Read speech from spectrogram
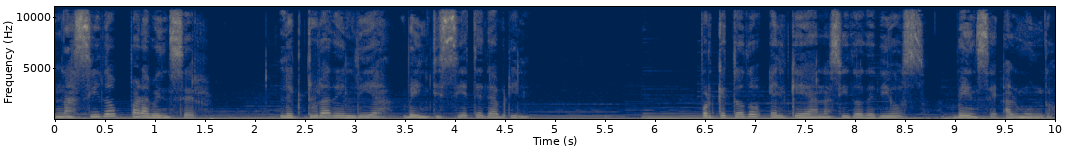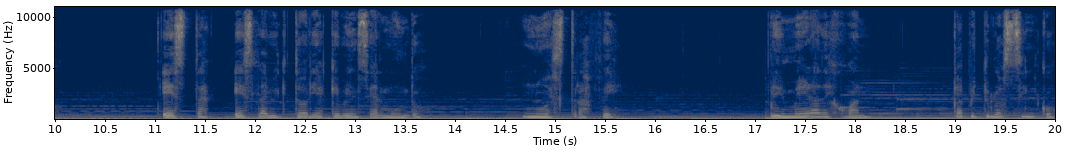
Nacido para vencer. Lectura del día 27 de abril. Porque todo el que ha nacido de Dios vence al mundo. Esta es la victoria que vence al mundo, nuestra fe. Primera de Juan, capítulo 5,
